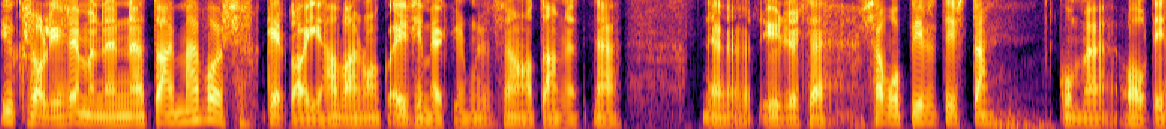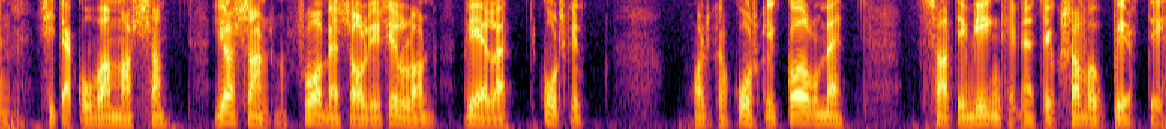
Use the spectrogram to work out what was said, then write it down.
yksi oli semmoinen, tai mä vois kertoa ihan vaan onko esimerkki, sanotaan, että nämä yhdessä Savupirtistä, kun me oltiin sitä kuvaamassa. Jossain Suomessa oli silloin vielä 60, oliko 63, saatiin vinkin, että yksi savupirtti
